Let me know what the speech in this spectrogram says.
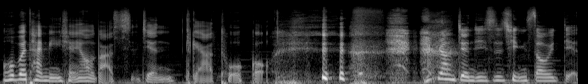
我会不会太明显，要把时间给他拖够，让剪辑师轻松一点？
